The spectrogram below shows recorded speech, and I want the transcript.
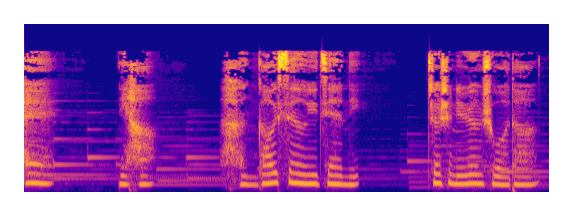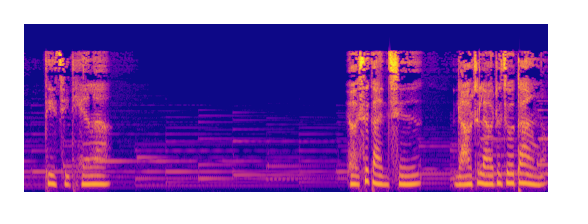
嘿，你好，很高兴遇见你，这是你认识我的第几天啦？有些感情聊着聊着就淡了，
